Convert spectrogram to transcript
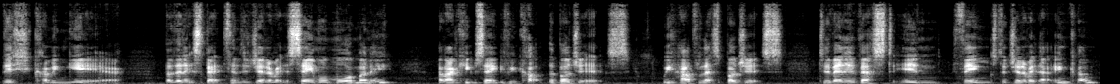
this coming year, but then expect them to generate the same or more money. And I keep saying, if you cut the budgets, we have less budgets to then invest in things to generate that income.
